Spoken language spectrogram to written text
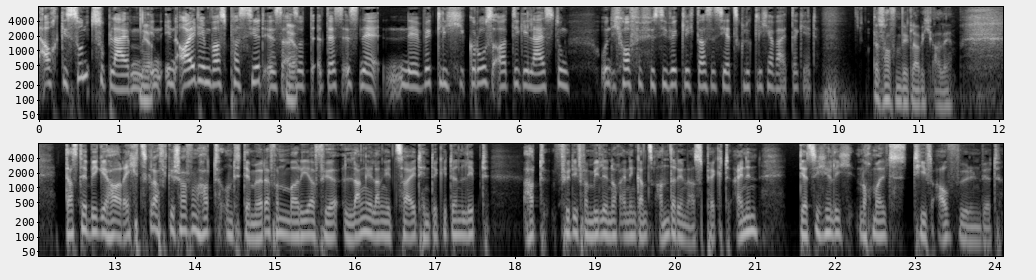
auch gesund zu bleiben ja. in, in all dem, was passiert ist. Also ja. das ist eine, eine wirklich großartige Leistung und ich hoffe für Sie wirklich, dass es jetzt glücklicher weitergeht. Das hoffen wir, glaube ich, alle. Dass der BGH Rechtskraft geschaffen hat und der Mörder von Maria für lange, lange Zeit hinter Gittern lebt, hat für die Familie noch einen ganz anderen Aspekt. Einen, der sicherlich nochmals tief aufwühlen wird.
